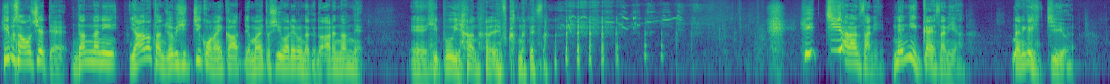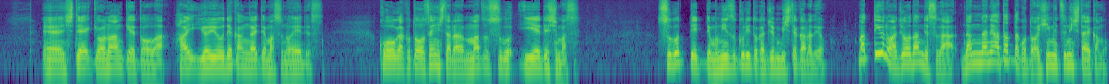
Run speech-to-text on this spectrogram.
ヒブさん教えて。旦那に「やーの誕生日ヒッチー来ないか?」って毎年言われるんだけどあれなんね？えー、ヒップやーなれふかなれさん。ヒッチやらんさに。年に1回やさにや。何がヒッチーよ。えー、して今日のアンケートは「はい余裕で考えてます」の A です。高額当選したらまずすぐ家出します。すぐって言っても荷造りとか準備してからだよ。まあ、っていうのは冗談ですが旦那に当たったことは秘密にしたいかも。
